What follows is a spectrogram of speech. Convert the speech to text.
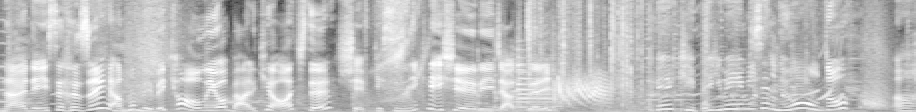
Neredeyse hazır ama bebek ağlıyor. Belki açtır. Şef kesinlikle işe yarayacaktır. Belki bebeğimizin ne oldu? Ah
